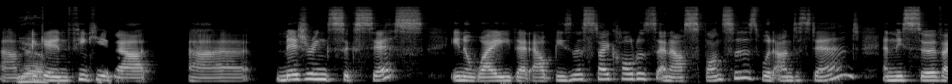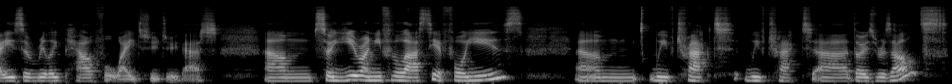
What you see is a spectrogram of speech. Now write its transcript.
Um, yeah. Again, thinking about uh, measuring success in a way that our business stakeholders and our sponsors would understand, and this survey is a really powerful way to do that. Um, so, year on year for the last year, four years, um, we've tracked we've tracked uh, those results.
